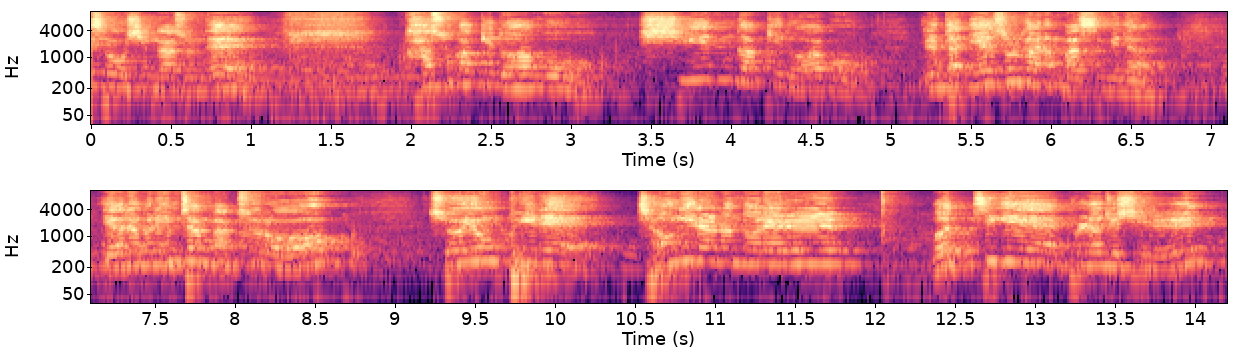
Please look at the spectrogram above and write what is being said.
해외에서 오신 가수인데 가수 같기도 하고 시인 같기도 하고 일단 예술가는 맞습니다. 여러분 힘찬 박수로 조용필의 정이라는 노래를 멋지게 불러주실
